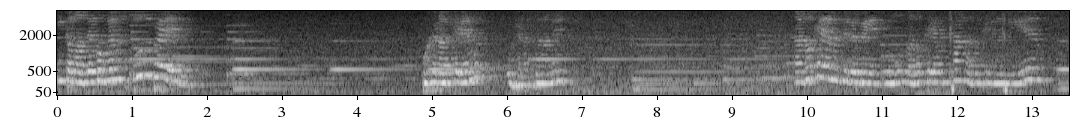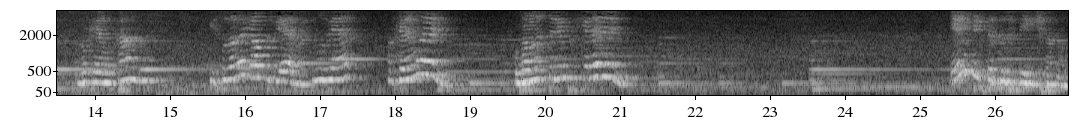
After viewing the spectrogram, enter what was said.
Então nós devolvemos tudo para Ele. Porque nós queremos o relacionamento. Nós não queremos viver bem nesse mundo, nós não queremos carro, nós não queremos dinheiro. Não queremos casa, Isso tudo é legal se vier, mas se não vier, nós queremos ele. O problema é nós teríamos que querer ele. Que ser suficiente para nós.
